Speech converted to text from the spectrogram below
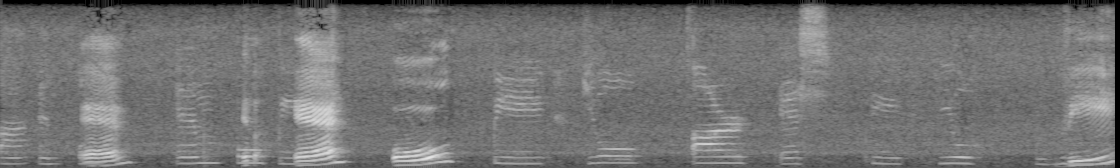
R, N, O, M, M, ito, O, P, N, O, P, Q, R, S, T, U, V,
